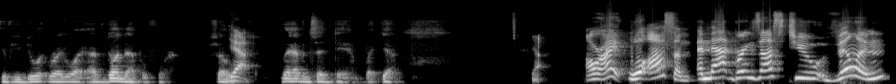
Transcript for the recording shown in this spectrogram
if you do it right way. I've done that before. So yeah, they haven't said damn, but yeah. Yeah. All right. Well, awesome. And that brings us to villain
